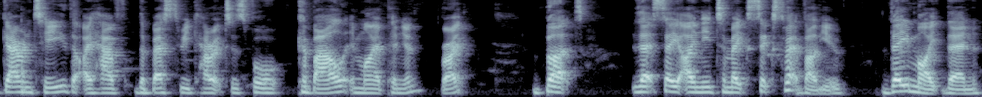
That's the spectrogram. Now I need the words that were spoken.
guarantee that I have the best three characters for Cabal, in my opinion, right? But let's say I need to make six threat value, they might then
